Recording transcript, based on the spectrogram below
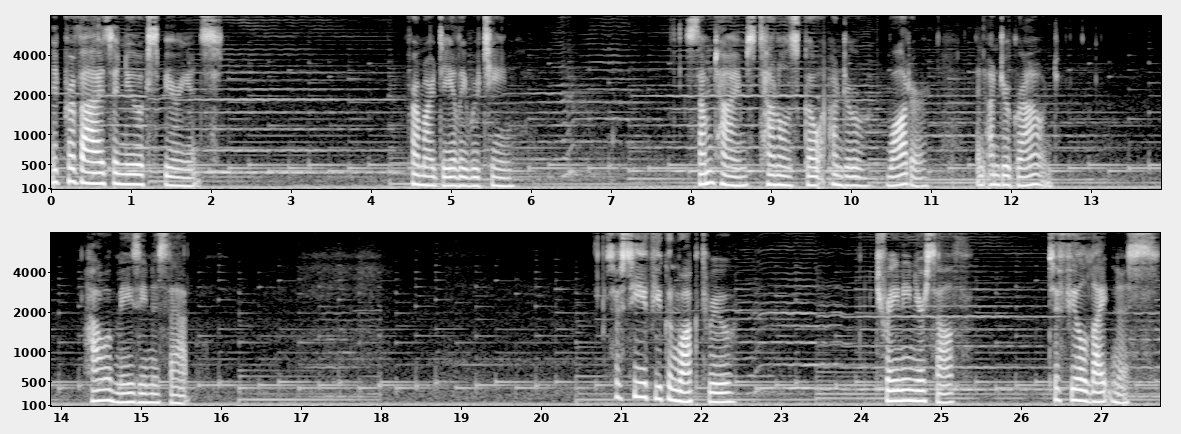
It provides a new experience from our daily routine. Sometimes tunnels go underwater and underground. How amazing is that? So, see if you can walk through, training yourself to feel lightness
